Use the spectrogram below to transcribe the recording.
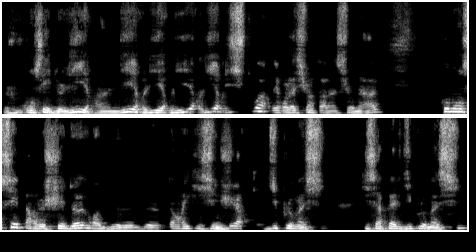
je vous conseille de lire, hein, lire, lire, lire, lire l'histoire des relations internationales. Commencez par le chef-d'œuvre d'Henri Kissinger, Diplomatie, qui s'appelle Diplomatie,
